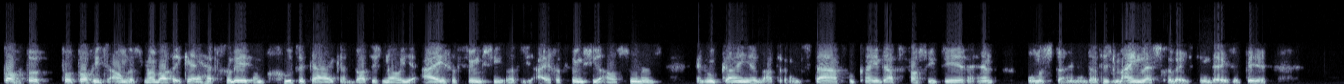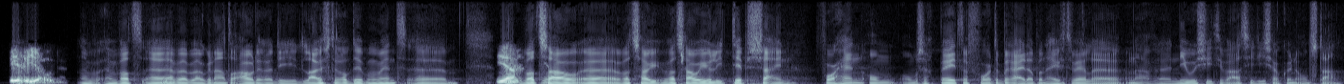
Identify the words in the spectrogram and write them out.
toch, toch, toch, toch iets anders. Maar wat ik heb geleerd om goed te kijken, wat is nou je eigen functie? Wat is je eigen functie als Soenens? En hoe kan je wat er ontstaat, hoe kan je dat faciliteren en ondersteunen? Dat is mijn les geweest in deze periode. En, wat, we hebben ook een aantal ouderen die luisteren op dit moment. ja. Wat, zou, wat, zou, wat zouden jullie tips zijn voor hen om, om zich beter voor te bereiden op een eventuele nou, nieuwe situatie die zou kunnen ontstaan?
